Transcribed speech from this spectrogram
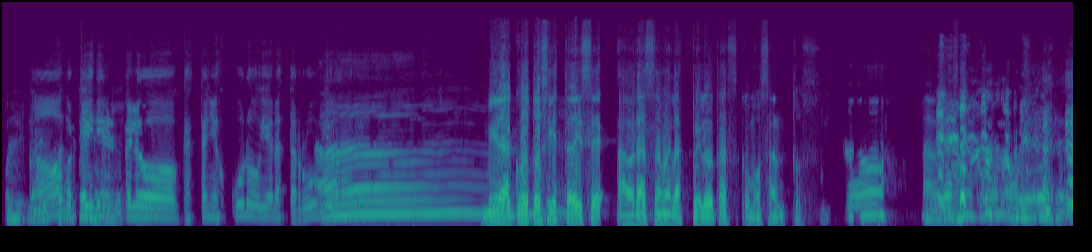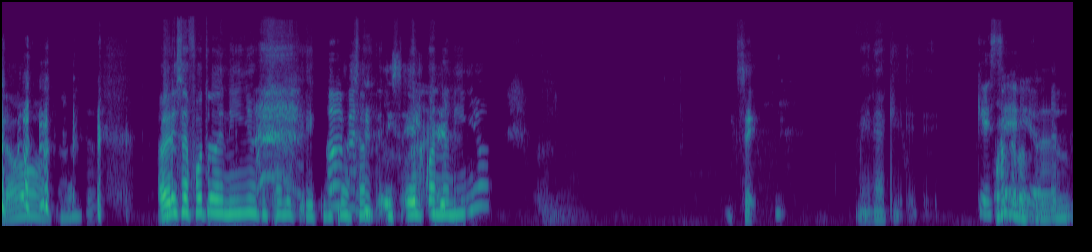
Con el- con el No, porque ahí tiene el pelo castaño oscuro y ahora está rubio. Ah. Mira, Coto Siesta dice, abrázame las pelotas como santos. No, abrázame con la pelota. A ver esa foto de niño que sale eh, Cristian pero- Santos. ¿Es él cuando niño? Sí. Mira que Qué ¿Cuál de los serio.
